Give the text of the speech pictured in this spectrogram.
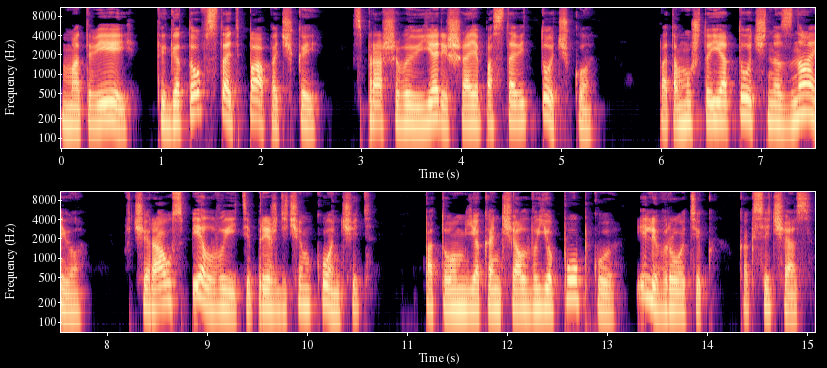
«Матвей, ты готов стать папочкой?» Спрашиваю я, решая поставить точку. Потому что я точно знаю, вчера успел выйти, прежде чем кончить. Потом я кончал в ее попку или в ротик, как сейчас.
